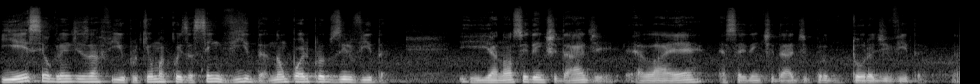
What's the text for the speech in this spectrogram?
E esse é o grande desafio, porque uma coisa sem vida não pode produzir vida. E a nossa identidade, ela é essa identidade produtora de vida. Né?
